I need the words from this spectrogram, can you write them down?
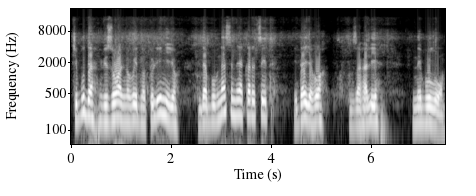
Чи буде візуально видно ту лінію, де був внесений акарицид і де його взагалі не було.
